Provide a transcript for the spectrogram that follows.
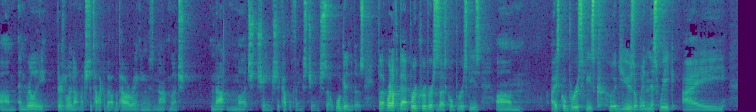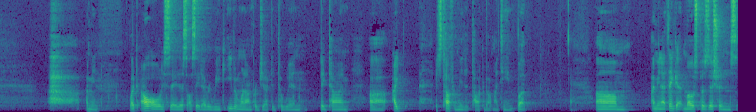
Um, and really, there's really not much to talk about in the power rankings. Not much, not much changed. A couple things changed, so we'll get into those. But right off the bat, Brew Crew versus Ice Cold Brewskis. Um, Ice Cold Brewskis could use a win this week. I, I mean, like I'll always say this. I'll say it every week, even when I'm projected to win big time. Uh, I, it's tough for me to talk about my team, but. Um, I mean, I think at most positions,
